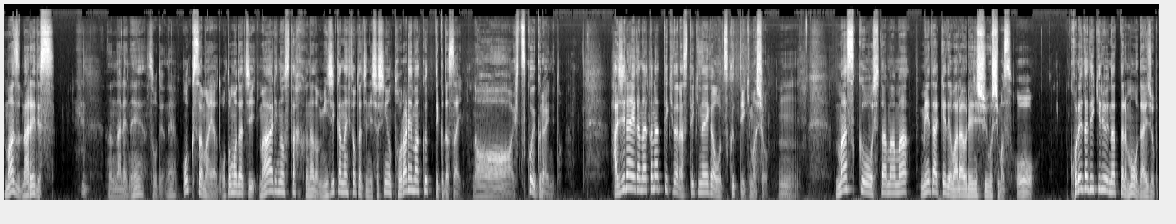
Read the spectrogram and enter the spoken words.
まず慣れです。慣れね。そうだよね。奥様やお友達周りのスタッフなど身近な人たちに写真を撮られまくってください。あーしつこいくらいにと。恥じらいがなくなってきたら素敵な笑顔を作っていきましょう、うん、マスクをしたまま目だけで笑う練習をします。おおこれができるようになったらもう大丈夫。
